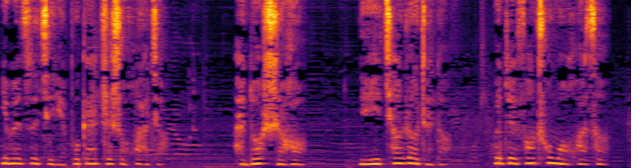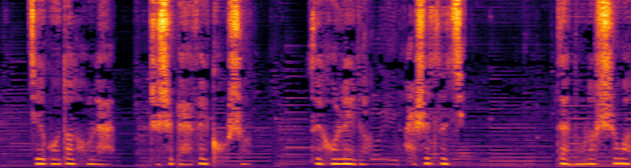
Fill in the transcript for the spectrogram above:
因为自己也不该指手画脚。很多时候，你一腔热忱的为对方出谋划策，结果到头来只是白费口舌，最后累的还是自己。攒足了失望，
